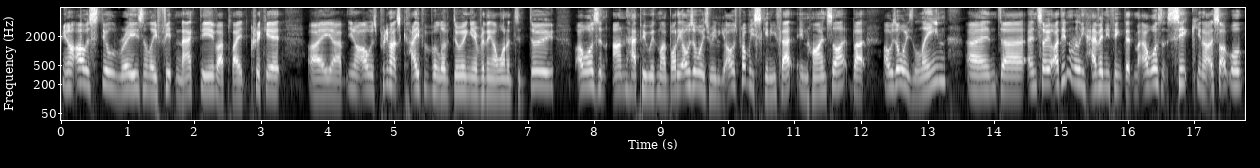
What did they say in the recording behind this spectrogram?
you know, I was still reasonably fit and active. I played cricket. I, uh, you know, I was pretty much capable of doing everything I wanted to do. I wasn't unhappy with my body. I was always really, I was probably skinny fat in hindsight, but I was always lean, and uh, and so I didn't really have anything that I wasn't sick. You know, it's so well,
